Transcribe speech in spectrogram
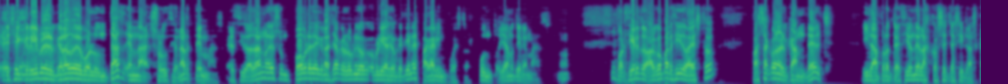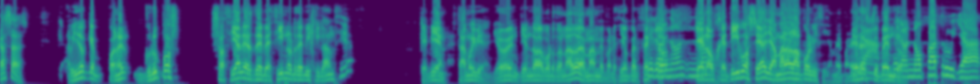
es increíble el grado de voluntad en la- solucionar temas. El ciudadano es un pobre desgraciado que la única obligación que tiene es pagar impuestos. Punto. Ya no tiene más. ¿no? Por cierto, algo parecido a esto pasa con el Camp Delch y la protección de las cosechas y las casas. Ha habido que poner grupos sociales de vecinos de vigilancia. Que bien, está muy bien. Yo entiendo a Bordonado, además me pareció perfecto Pero no- que el objetivo sea llamar a la policía. Me parece Ya, estupendo. Pero no patrullar.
